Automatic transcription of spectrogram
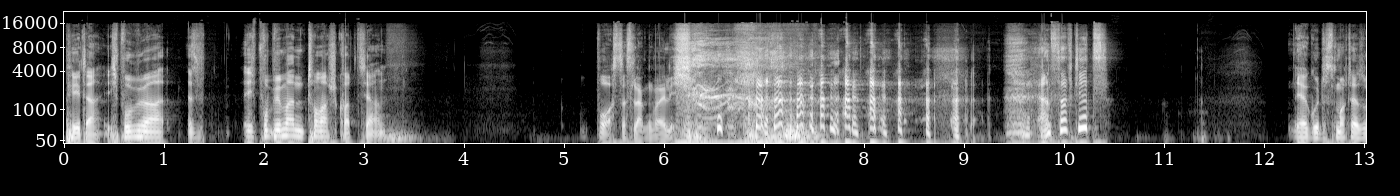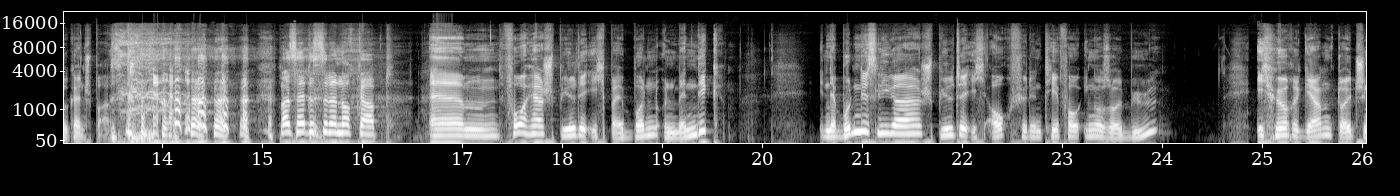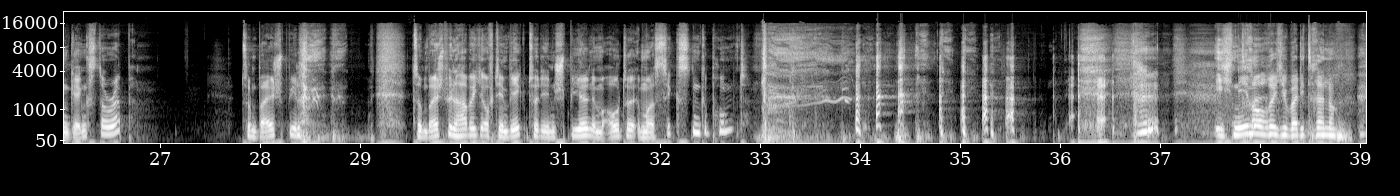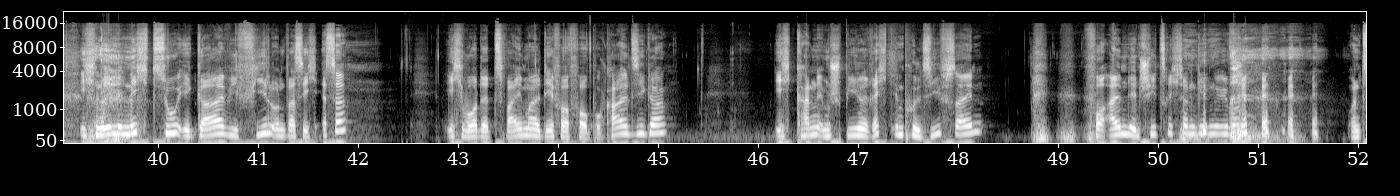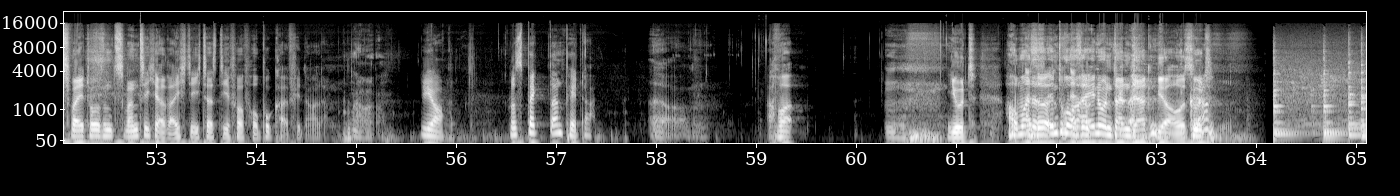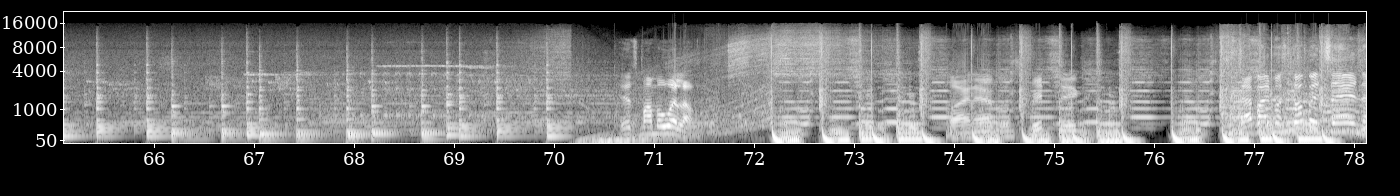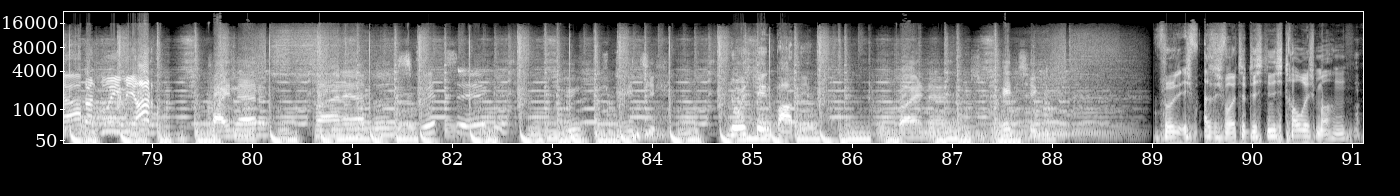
Peter, ich probiere mal, also ich probiere mal einen Thomas Kotzian. Boah, ist das langweilig. Ernsthaft jetzt? Ja gut, das macht ja so keinen Spaß. Was hättest du denn noch gehabt? Ähm, vorher spielte ich bei Bonn und Mendig. In der Bundesliga spielte ich auch für den TV Ingersoll Bühl. Ich höre gern deutschen Gangster-Rap. Zum Beispiel, zum Beispiel habe ich auf dem Weg zu den Spielen im Auto immer Sixten gepumpt. Ich nehme, Traurig über die Trennung. ich nehme nicht zu, egal wie viel und was ich esse. Ich wurde zweimal DVV-Pokalsieger. Ich kann im Spiel recht impulsiv sein, vor allem den Schiedsrichtern gegenüber. Und 2020 erreichte ich das DVV-Pokalfinale. Ja. Respekt an Peter. Aber mh, gut, hau mal Also- das Intro also- rein und dann werten wir aus. Gut. Ja? Jetzt machen wir Urlaub. Spritzig. Der Ball muss doppelt zählen, ja. Dann tue ich mich hart. Feiner. Pineapple Spritzig. Und spritzig. durchgehend Party. Feiner Spritzig. Flo, ich, also ich wollte dich nicht traurig machen.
